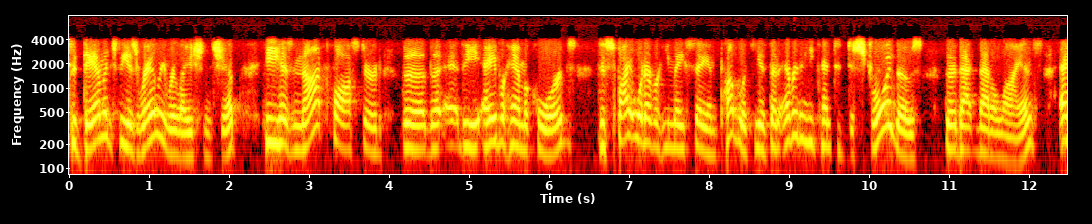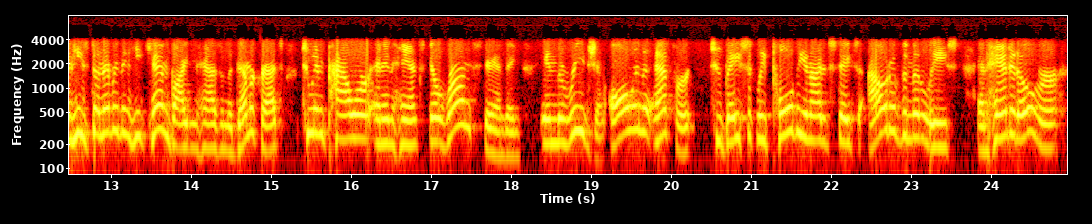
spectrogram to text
to damage the Israeli relationship. He has not fostered the the, the Abraham Accords despite whatever he may say in public, he has done everything he can to destroy those the, that that alliance, and he's done everything he can. Biden has and the Democrats to empower and enhance Iran's standing in the region, all in an effort to basically pull the United States out of the Middle East and hand it over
